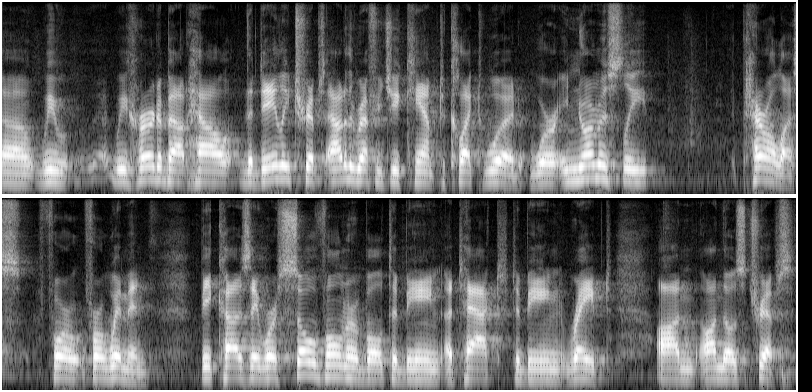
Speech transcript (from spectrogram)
uh, we we heard about how the daily trips out of the refugee camp to collect wood were enormously perilous for, for women because they were so vulnerable to being attacked, to being raped, on, on those trips.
